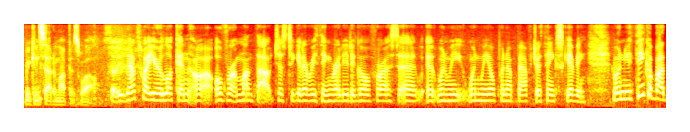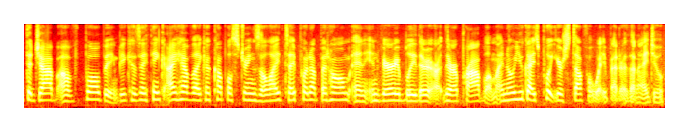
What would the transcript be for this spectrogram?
we can set them up as well. So that's why you're looking uh, over a month out just to get everything ready to go for us uh, uh, when we when we open up after Thanksgiving. When you think about the job of bulbing, because I think I have like a couple strings of lights I put up at home, and invariably they're they're a problem. I know you guys put your stuff away better than I do,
